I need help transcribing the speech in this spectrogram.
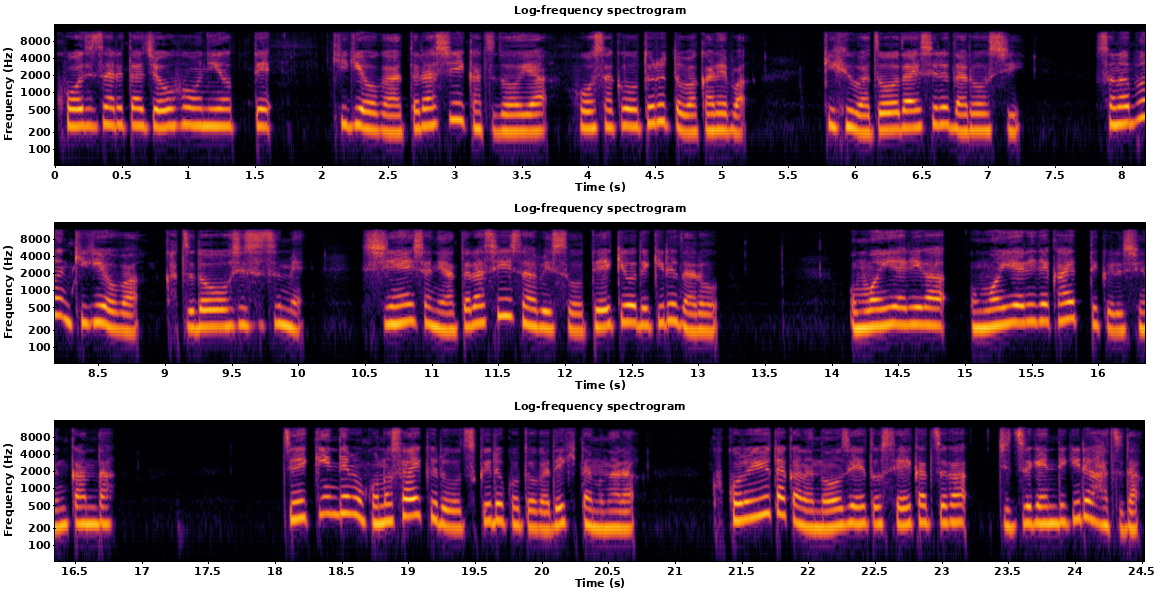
公示された情報によって企業が新しい活動や方策を取ると分かれば、寄付は増大するだろうし、その分企業は活動を推し進め、支援者に新しいサービスを提供できるだろう。思いやりが思いやりで返ってくる瞬間だ。税金でもこのサイクルを作ることができたのなら、心豊かな納税と生活が実現できるはずだ。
